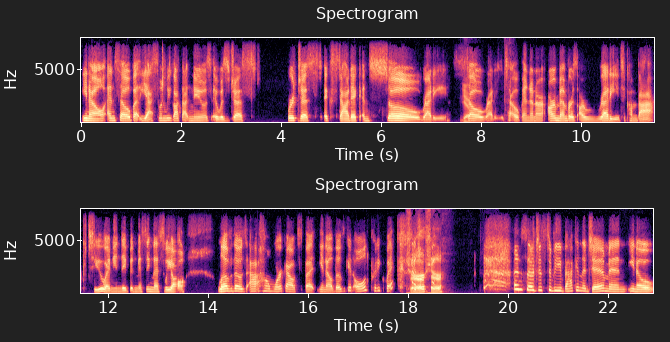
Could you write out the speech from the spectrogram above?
You know and so but yes when we got that news it was just we're just ecstatic and so ready Yeah. so ready to open. And our, our members are ready to come back too. I mean they've been missing this. We all love those at home workouts but you know those get old pretty quick. Sure, sure. and so just to be back in the gym and you know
